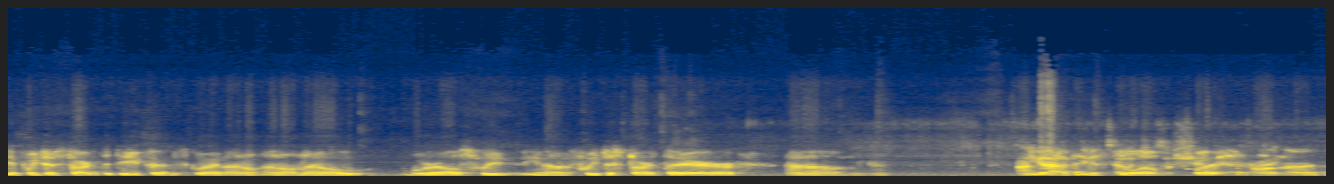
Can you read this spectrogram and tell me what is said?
if we just start the defense, Glenn, I don't I don't know where else we you know if we just start there. Um, You gotta I think think it's still open a shoo-in, on the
